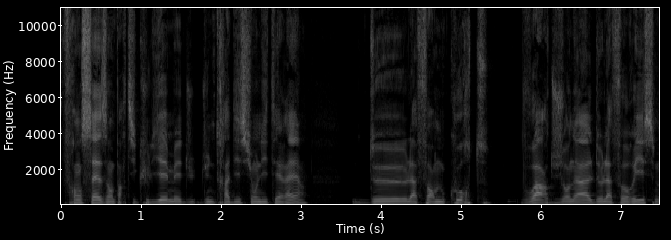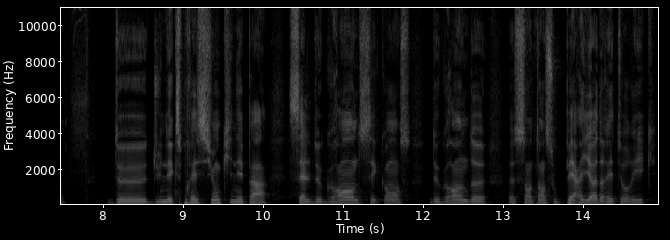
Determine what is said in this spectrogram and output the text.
française en particulier, mais d'une tradition littéraire, de la forme courte, voire du journal, de l'aphorisme, d'une expression qui n'est pas celle de grandes séquences, de grandes euh, sentences ou périodes rhétoriques,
